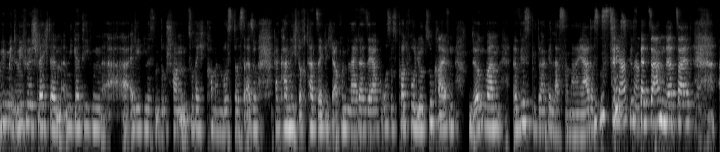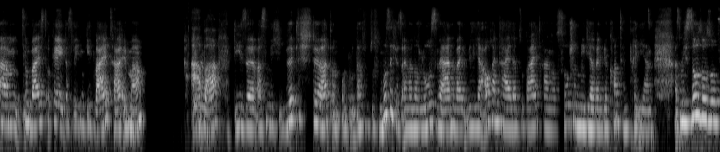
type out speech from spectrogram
wie mit ja. wie viel schlechten, negativen äh, Erlebnissen du schon zurechtkommen musstest. Also da kann ich doch tatsächlich auf ein leider sehr großes Portfolio zugreifen und irgendwann äh, wirst du da gelassener, ja. Das ist, das ist der Zahn der Zeit ähm, und weißt, okay, das Leben geht weiter immer. Genau. Aber diese, was mich wirklich stört, und, und, und das, das, muss ich jetzt einfach noch loswerden, weil wir ja auch einen Teil dazu beitragen auf Social Media, wenn wir Content kreieren. Was mich so, so, so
